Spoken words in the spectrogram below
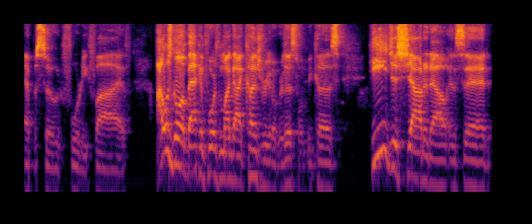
episode 45. I was going back and forth with my guy Country over this one because he just shouted out and said,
